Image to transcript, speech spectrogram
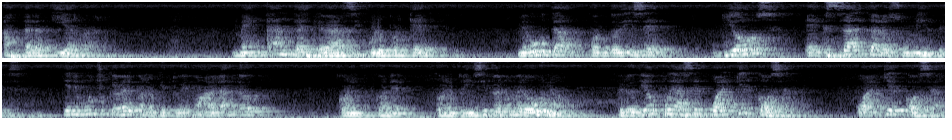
hasta la tierra. Me encanta este versículo porque me gusta cuando dice, Dios exalta a los humildes tiene mucho que ver con lo que estuvimos hablando con, el, principio número uno. Pero Dios puede hacer cualquier cosa, cualquier cosa,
